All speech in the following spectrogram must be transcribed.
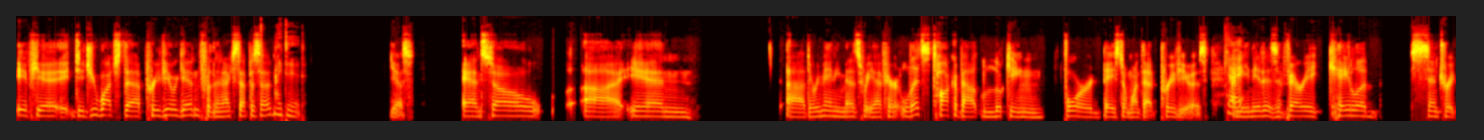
if you did you watch the preview again for the next episode I did. yes and so uh in uh the remaining minutes we have here let's talk about looking forward based on what that preview is Okay. i mean it is a very caleb centric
